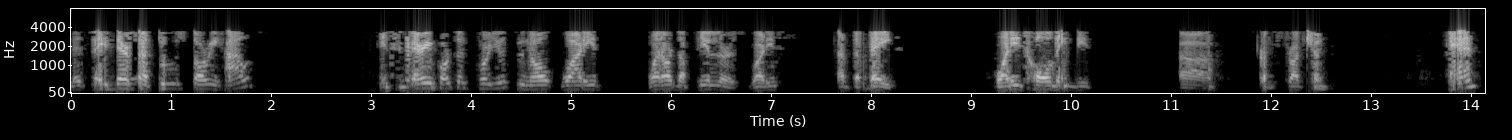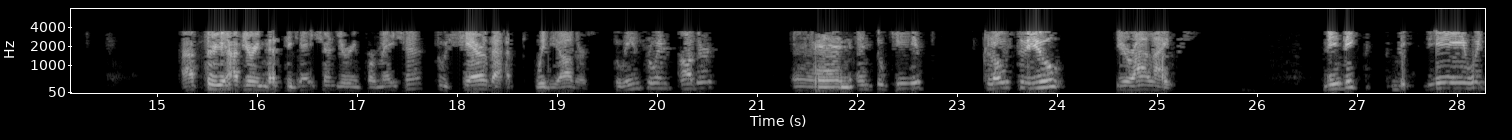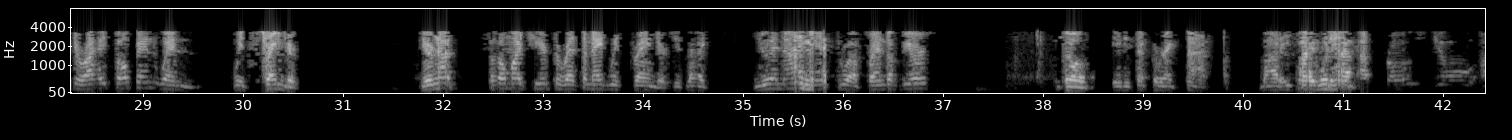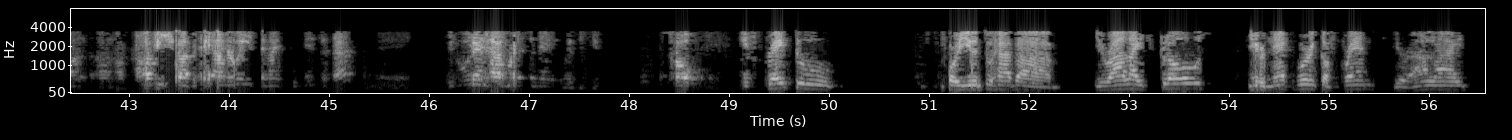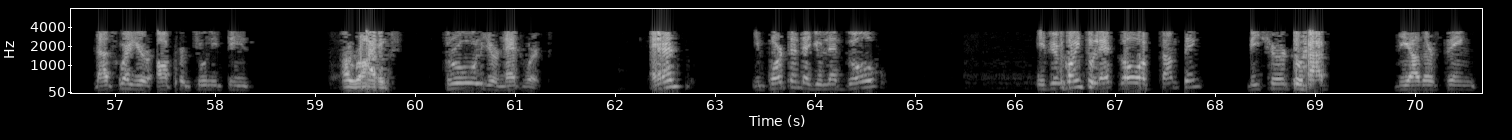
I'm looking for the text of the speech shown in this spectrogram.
let's say there's a two-story house, it's very important for you to know what is what are the pillars, what is at the base, what is holding this uh, construction. And after you have your investigation, your information, to share that with the others, to influence others, and and to keep close to you your allies. Be, be, be with your eyes open when with strangers. You're not so much here to resonate with strangers. It's like you and I met through a friend of yours, it is a correct path. But if I would have approached you on, a coffee shop, hey, I'm Luis, and I do and that, it wouldn't have resonated with you. So it's great to for you to have uh, your allies close, your network of friends, your allies. That's where your opportunities arrive through your network. And important that you let go. If you're going to let go of something, be sure to have the other thing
